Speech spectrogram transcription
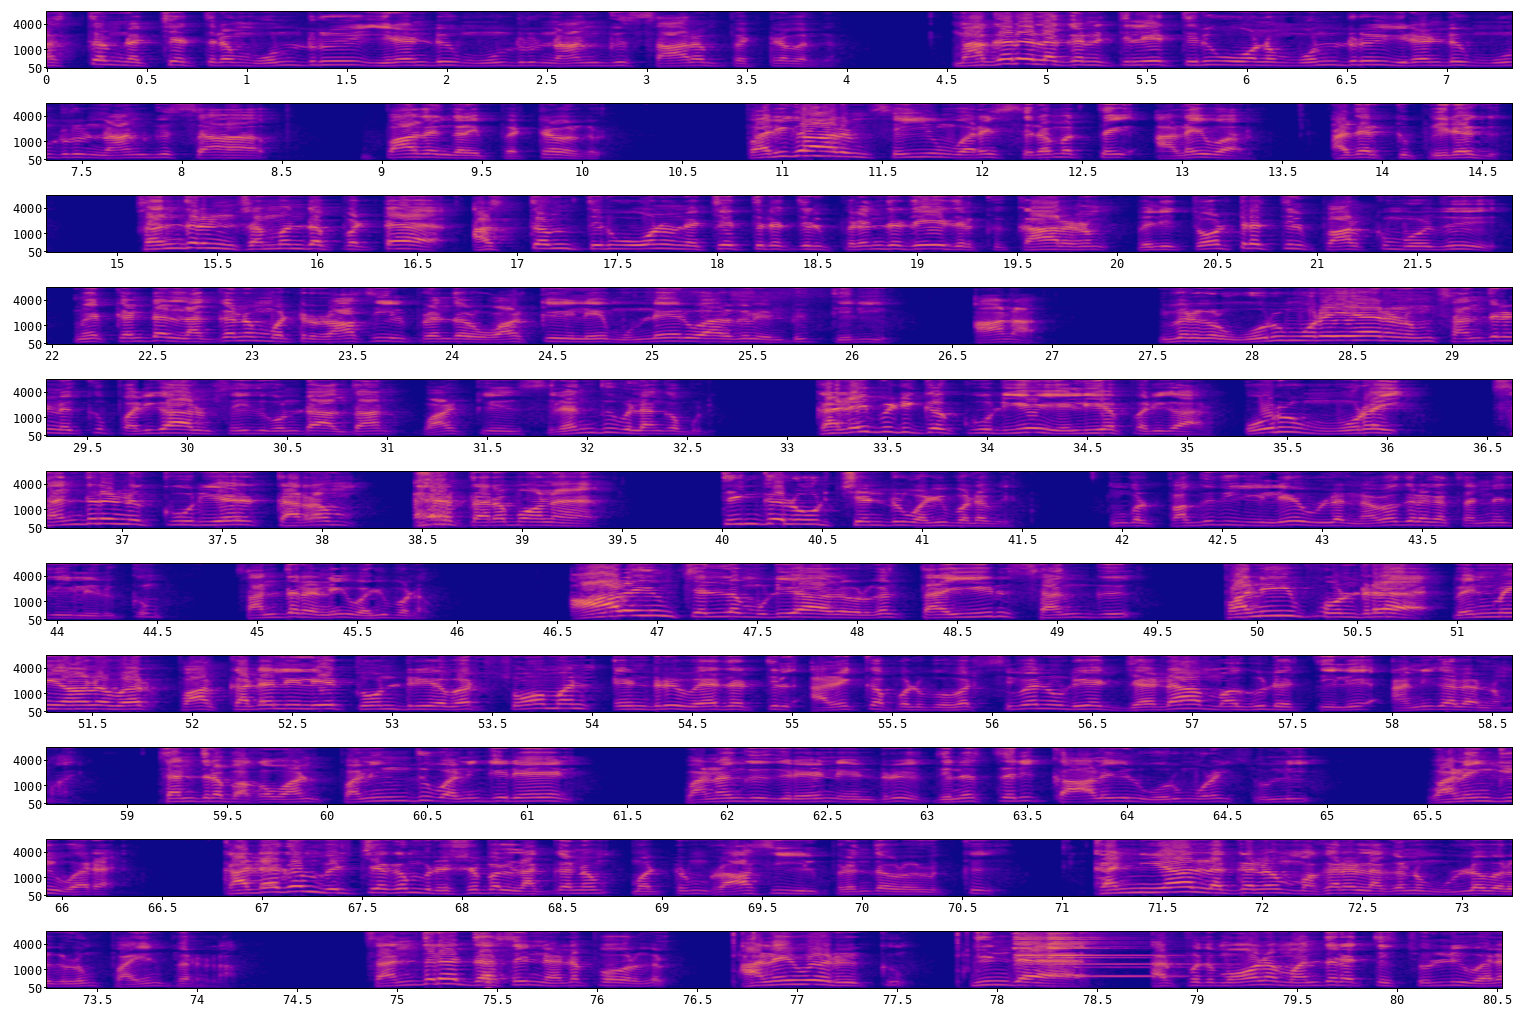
அஸ்தம் நட்சத்திரம் ஒன்று இரண்டு மூன்று நான்கு சாரம் பெற்றவர்கள். மகர லக்னத்திலே திருவோணம் ஒன்று இரண்டு மூன்று நான்கு சா பாதங்களை பெற்றவர்கள். பரிகாரம் செய்யும் வரை சிரமத்தை அடைவார். அதற்கு பிறகு சந்திரன் சம்பந்தப்பட்ட அஸ்தம் திருவோணம் நட்சத்திரத்தில் பிறந்ததே இதற்கு காரணம். வெளி தோற்றத்தில் பார்க்கும்போது மேற்கண்ட லக்னம் மற்றும் ராசியில் பிறந்த வாழ்க்கையிலே முன்னேறுவார்கள் என்று தெரியும். ஆனால் இவர்கள் ஒரு முறையேனும் சந்திரனுக்கு பரிகாரம் செய்து கொண்டால்தான் வாழ்க்கையில் சிறந்து விளங்க முடியும். கடைபிடிக்கக்கூடிய எளிய பரிகாரம். ஒரு முறை சந்திரனுக்குரிய தரம் தரமான திங்களூர் சென்று வழிபட வேண்டும். உங்கள் பகுதியிலே உள்ள நவகிரக சன்னதியில் இருக்கும் சந்திரனை வழிபடவும். ஆலயம் செல்ல முடியாதவர்கள் தயிர் சங்கு பனி போன்ற வெண்மையானவர் பார்க்கடலிலே தோன்றியவர் சோமன் என்று வேதத்தில் அழைக்கப்படுபவர் சிவனுடைய ஜடா மகுடத்திலே அணிகலனமாய். சந்திர பகவான் பணிந்து வணங்குகிறேன் வணங்குகிறேன் என்று தினசரி காலையில் ஒரு முறை சொல்லி வணங்கி வர. கடகம் விருச்சகம் ரிஷப லக்னம் மற்றும் ராசியில் பிறந்தவர்களுக்கு கன்னியா லக்னம் மகர லக்னம் உள்ளவர்களும் பயன்பெறலாம். சந்திர தசை நடப்பவர்கள் அனைவருக்கும் இந்த அற்புதமான மந்திரத்தை சொல்லி வர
